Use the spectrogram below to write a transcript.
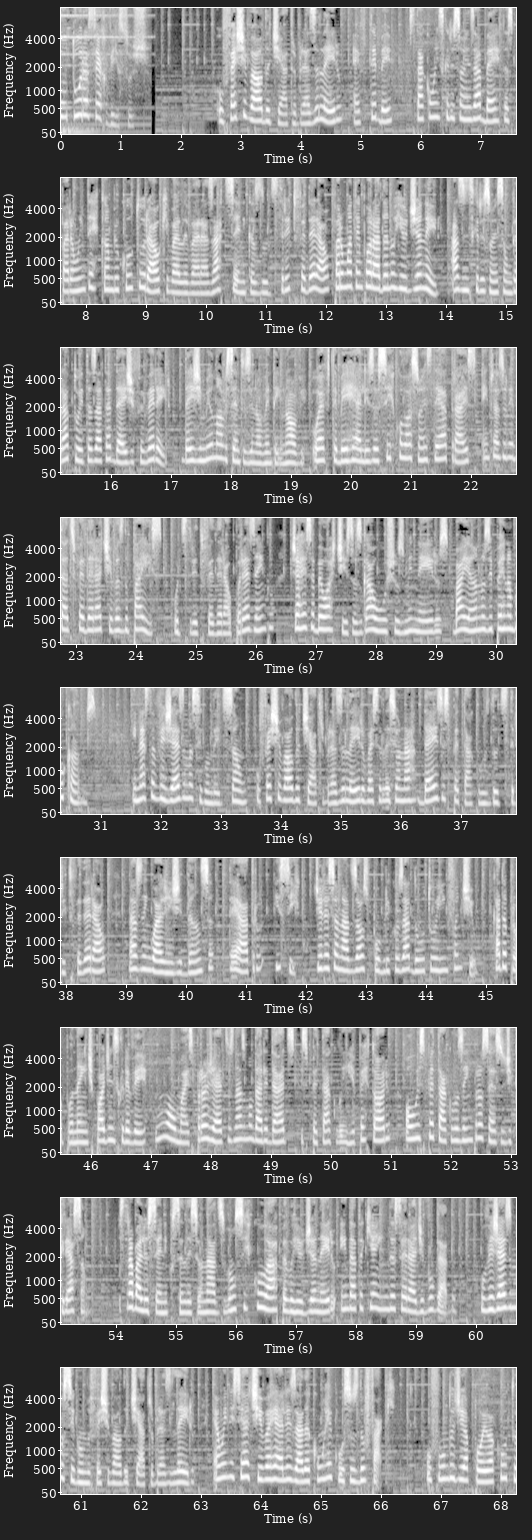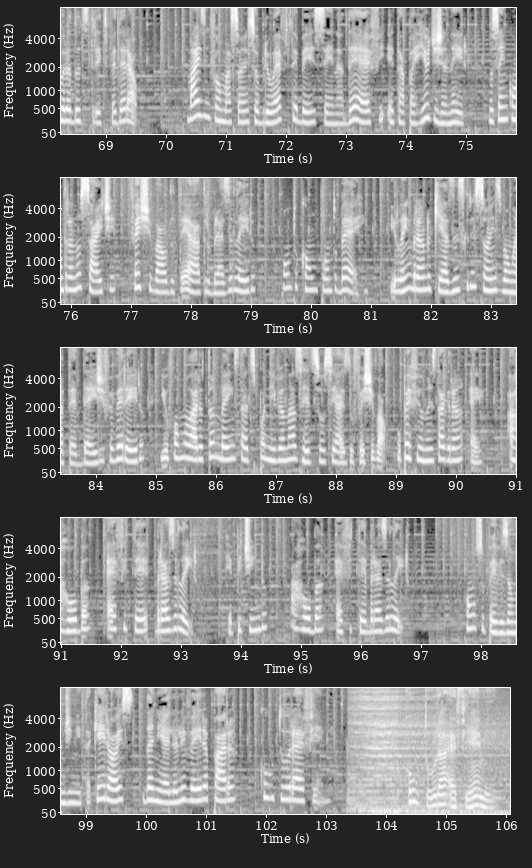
Cultura Serviços. O Festival do Teatro Brasileiro, FTB, está com inscrições abertas para um intercâmbio cultural que vai levar as artes cênicas do Distrito Federal para uma temporada no Rio de Janeiro. As inscrições são gratuitas até 10 de fevereiro. Desde 1999, o FTB realiza circulações teatrais entre as unidades federativas do país. O Distrito Federal, por exemplo, já recebeu artistas gaúchos, mineiros, baianos e pernambucanos. E nesta 22ª edição, o Festival do Teatro Brasileiro vai selecionar 10 espetáculos do Distrito Federal nas linguagens de dança, teatro e circo, direcionados aos públicos adulto e infantil. Cada proponente pode inscrever um ou mais projetos nas modalidades espetáculo em repertório ou espetáculos em processo de criação. Os trabalhos cênicos selecionados vão circular pelo Rio de Janeiro em data que ainda será divulgada. O 22º Festival do Teatro Brasileiro é uma iniciativa realizada com recursos do FAC, o Fundo de Apoio à Cultura do Distrito Federal. Mais informações sobre o FTB Cena DF Etapa Rio de Janeiro você encontra no site festivaldoteatrobrasileiro.com.br. E lembrando que as inscrições vão até 10 de fevereiro e o formulário também está disponível nas redes sociais do festival. O perfil no Instagram é @ftbrasileiro. Repetindo, @ftbrasileiro. Com supervisão de Nita Queiroz, Daniela Oliveira para Cultura FM. Cultura FM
